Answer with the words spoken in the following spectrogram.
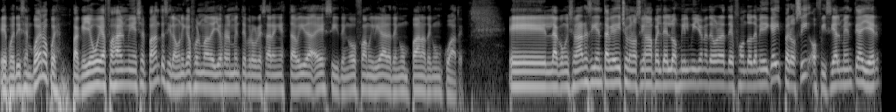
eh, pues dicen, bueno, pues, ¿para qué yo voy a fajarme y echar para adelante si la única forma de yo realmente progresar en esta vida es si tengo familiares, tengo un pana, tengo un cuate? Eh, la comisionada residente había dicho que no se iban a perder los mil millones de dólares de fondos de Medicaid, pero sí, oficialmente ayer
